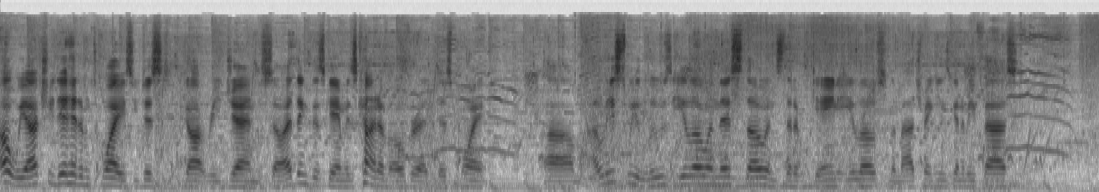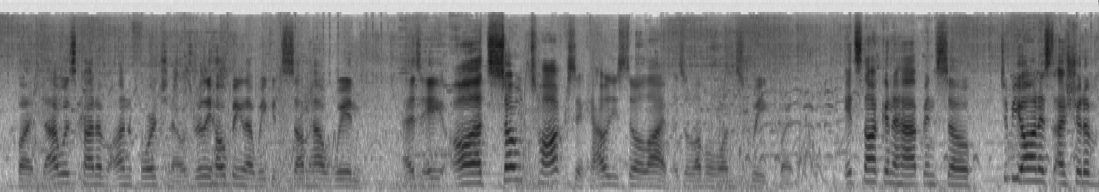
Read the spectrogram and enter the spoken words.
Oh, we actually did hit him twice. He just got regen. So I think this game is kind of over at this point. Um, at least we lose Elo in this, though, instead of gain Elo, so the matchmaking is going to be fast. But that was kind of unfortunate. I was really hoping that we could somehow win as a... Oh, that's so toxic. How is he still alive as a level 1 squeak? But it's not going to happen. So, to be honest, I should have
